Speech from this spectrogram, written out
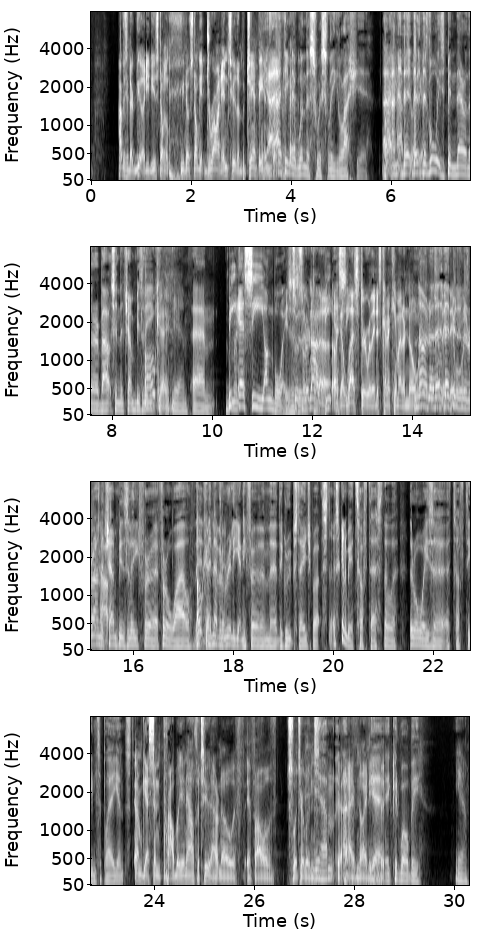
Obviously, they're good. You just don't. You just don't get drawn into the champions. Yeah, I think they won the Swiss league last year, Uh, and they, to, they, they've always been there or thereabouts in the Champions League. Oh, okay. yeah. Um, BSC Young Boys. Is So, so they're not a, called. like a Leicester where they just kind of came out of nowhere. no, no, So they, they, they've they been in and around the, top. Champions League for a, for a while. They, Okay, they never okay. really get any further than the, the group stage, but it's, it's going to be a tough test. They'll, they're always a, a tough team to play against. I'm guessing probably in altitude. I don't know if, if all of Switzerland's. Yeah, I'm- I, have no idea. Yeah, but it could well be. Yeah.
